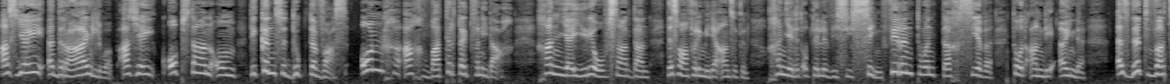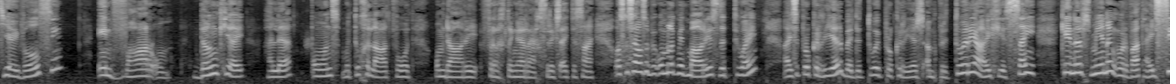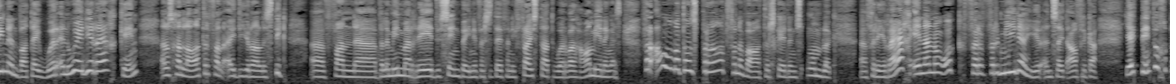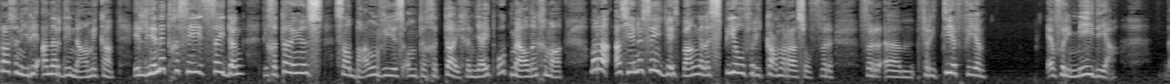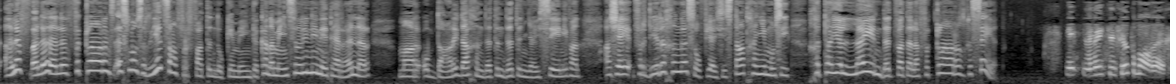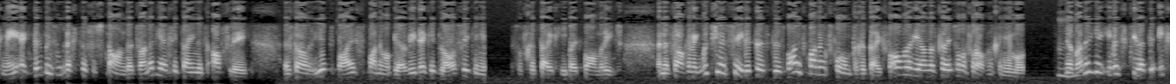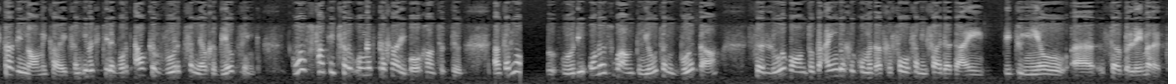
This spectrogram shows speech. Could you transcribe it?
As jy 'n draai loop, as jy opstaan om die kind se doek te was, ongeag watter tyd van die dag, gaan jy hierdie hofsaak dan, dis waarvoor die media aansoek doen, gaan jy dit op televisie sien 24/7 tot aan die einde. Is dit wat jy wil sien? En waarom dink jy hulle ons moet toegelaat word om daardie vrugtinge regstreeks uit te saai. Ons gesels op die oomblik met Marius de Tooi. Hy's 'n prokureur by de Tooi Prokureurs in Pretoria. Hy gee sy kennersmening oor wat hy sien en wat hy hoor en hoe hy die reg ken. En ons gaan later vanuit die journalistiek uh, van uh, Willemien Maree, dosent by Universiteit van die Vrystaat hoor wat haar mening is. Veral omdat ons praat van 'n waterskeidings-oomblik uh, vir die reg en dan ook vir vir media hier in Suid-Afrika. Jy het net oor gepraat van hierdie ander dinamika. Helene het gesê sy dink die getuies sal bang wees om te getuig en jy het ook melding gemaak. Maar as jy nou sê jy's bang hulle speel vir die kameras of vir vir ehm um, vir die TV of vir die media. Hulle hulle hulle verklaringe is mos reeds al vervat in dokumente. Kan 'n mens hulle nie net herinner maar op daardie dag en dit en dit en jy sê nie van as jy verdediging is of jy is die stad gaan jy mos die getuie lei en dit wat hulle verklaring gesê het. Ek net jy sê heeltemal reg, nee. Ek dink mens moet regtig verstaan dat wanneer jy getuienis aflê, is daar reeds baie spanning op jou. Weet ek het laasweek in of getuig hier by Palm Ridge en 'n saak en ek moet jou sê dit is dis baie spanningsvol om te getuig, veral wanneer jy onder kruisondervraging geneem word. Mm -hmm. Nou wanneer jy iewes skielik 'n ekstra dinamika het, van iewes skielik word elke woord van jou gebeeldsink. Kom ons vat dit vir 'n oomblik terug na die Borgans toe. Dan sal jy hoe die onderswam te Hilton Botha se loopbaan tot 'n einde gekom het as gevolg van die feit dat hy die toneel uh sou belemmer het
